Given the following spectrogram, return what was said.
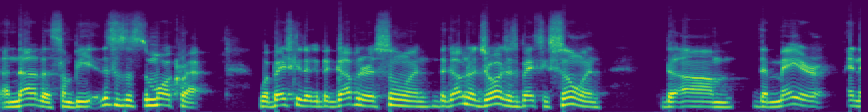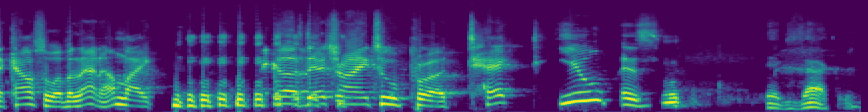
another some be this is a, some more crap where basically the, the governor is suing the governor of Georgia is basically suing the um the mayor and the council of Atlanta. I'm like because they're trying to protect you is exactly.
